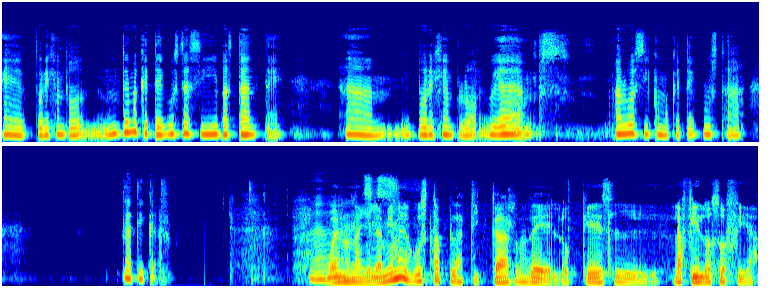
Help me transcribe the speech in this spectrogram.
Eh, por ejemplo, un tema que te gusta así bastante. Por ejemplo, pues, algo así como que te gusta platicar. Bueno, Nayeli, a mí me gusta platicar de lo que es la filosofía.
